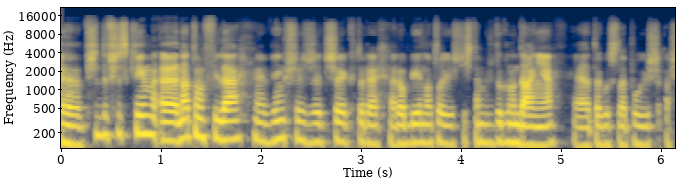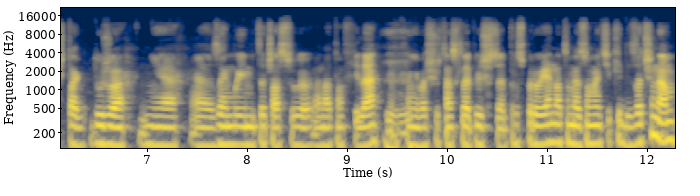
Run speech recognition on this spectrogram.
E, przede wszystkim e, na tą chwilę e, większość rzeczy, które robię, no to jest gdzieś tam już doglądanie tego sklepu już aż tak dużo nie zajmuje mi to czasu na tą chwilę, mhm. ponieważ już ten sklep już prosperuje. Natomiast w momencie, kiedy zaczynam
